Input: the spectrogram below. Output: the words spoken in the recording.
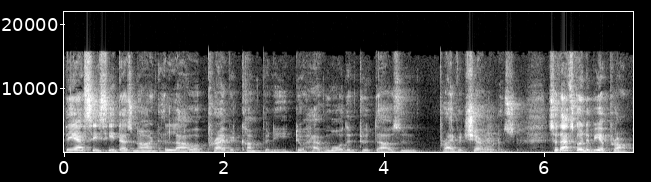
The SEC does not allow a private company to have more than 2,000 private shareholders. So that's going to be a problem.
